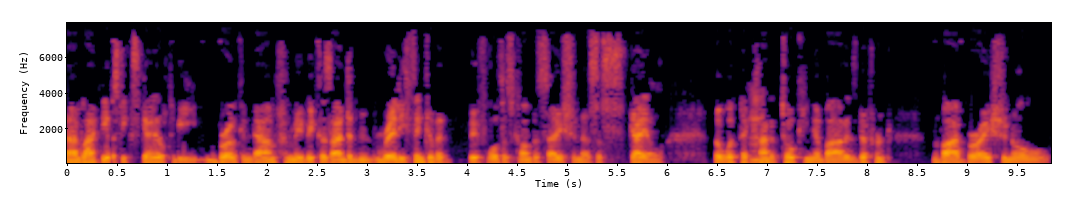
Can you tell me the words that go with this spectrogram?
I'd like the autistic scale to be broken down for me because I didn't really think of it before this conversation as a scale. But what they're mm. kind of talking about is different vibrational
